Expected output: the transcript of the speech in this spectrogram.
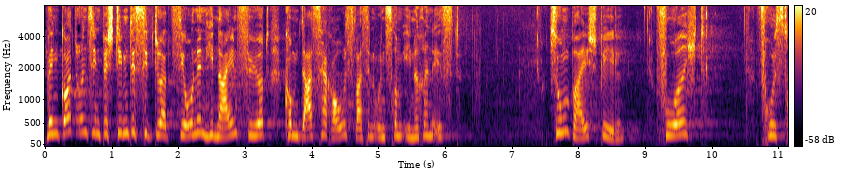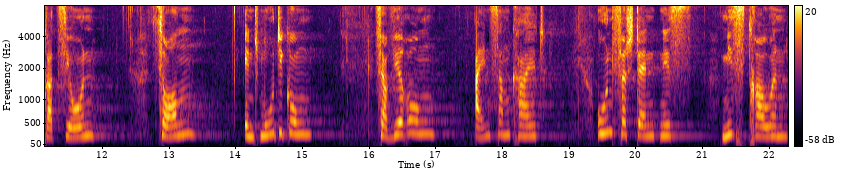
Wenn Gott uns in bestimmte Situationen hineinführt, kommt das heraus, was in unserem Inneren ist. Zum Beispiel Furcht, Frustration, Zorn, Entmutigung, Verwirrung, Einsamkeit, Unverständnis, Misstrauen,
